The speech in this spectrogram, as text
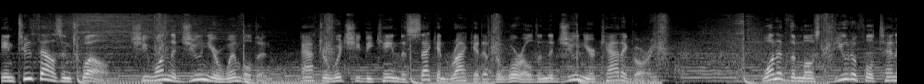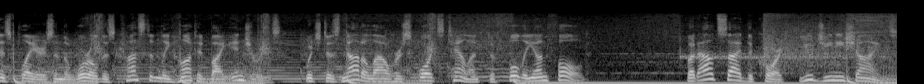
In 2012, she won the Junior Wimbledon, after which she became the second racket of the world in the junior category. One of the most beautiful tennis players in the world is constantly haunted by injuries, which does not allow her sports talent to fully unfold. But outside the court, Eugenie shines.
